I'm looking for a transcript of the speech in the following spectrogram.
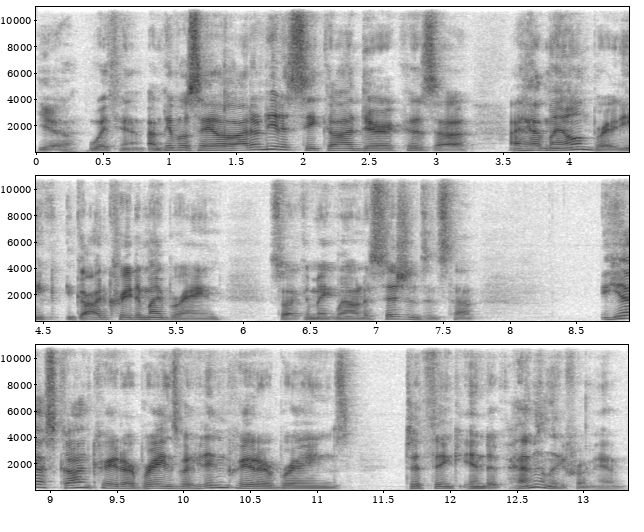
Yeah. with him. And people say, oh, I don't need to seek God, Derek, because uh, I have my own brain. He, God created my brain so I can make my own decisions and stuff. Yes, God created our brains, but he didn't create our brains to think independently from him.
